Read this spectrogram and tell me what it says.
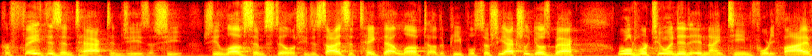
Her faith is intact in Jesus. She, she loves him still, and she decides to take that love to other people. So she actually goes back. World War II ended in 1945.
